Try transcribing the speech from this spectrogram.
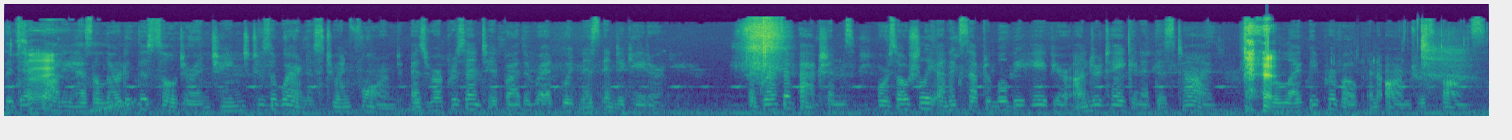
The Okay. dead body has alerted the soldier and changed his awareness to informed, as represented by the red witness indicator. Aggressive actions or socially unacceptable behavior undertaken at this time will likely provoke an armed response.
